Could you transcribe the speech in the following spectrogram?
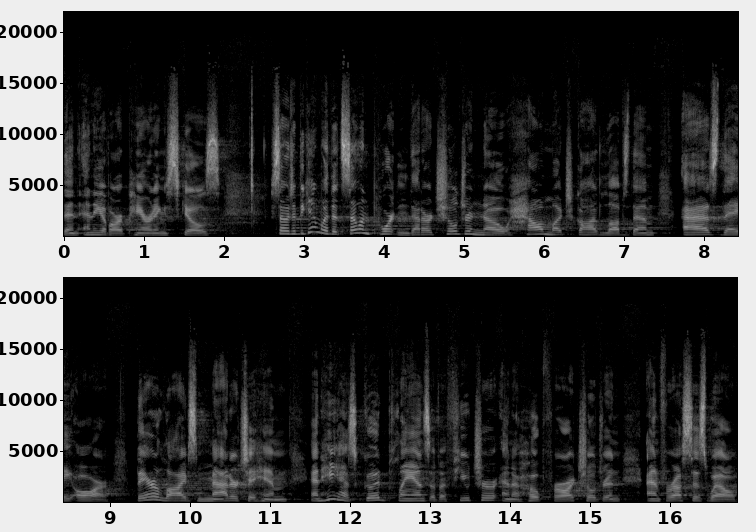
than any of our parenting skills. So, to begin with, it's so important that our children know how much God loves them as they are. Their lives matter to Him, and He has good plans of a future and a hope for our children and for us as well.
